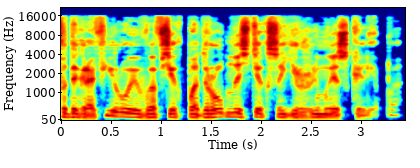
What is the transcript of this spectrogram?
фотографируя во всех подробностях содержимое склепа.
